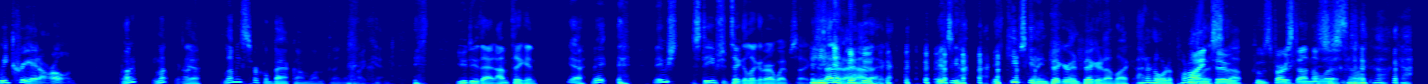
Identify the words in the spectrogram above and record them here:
we create our own Let me- you know, let- Yeah. Let me circle back on one thing if I can. You do that. I'm thinking, yeah, maybe, maybe Steve should take a look at our website because I don't know how the heck it's, it keeps getting bigger and bigger, and I'm like, I don't know where to put all Mine this too. stuff. Who's first on the list? like, oh God.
